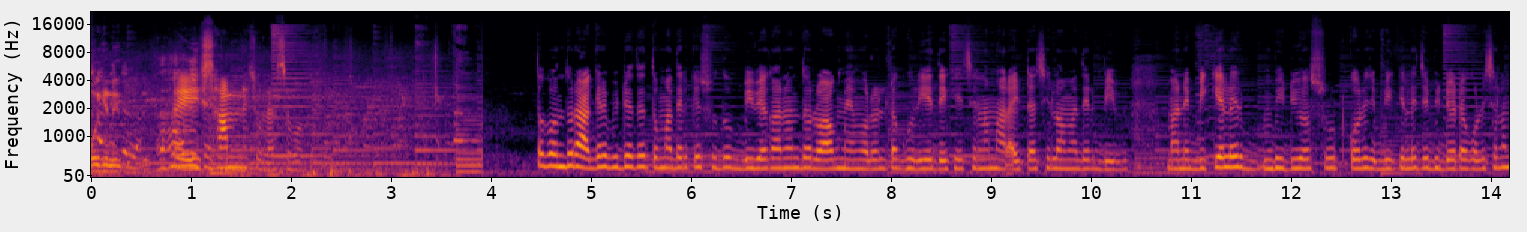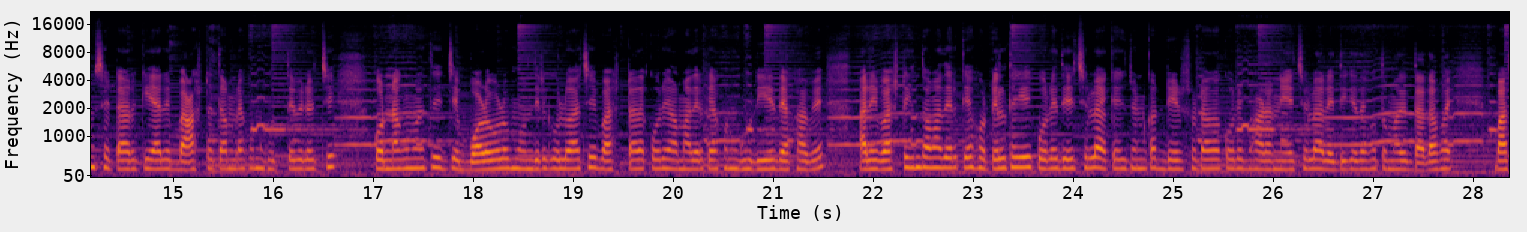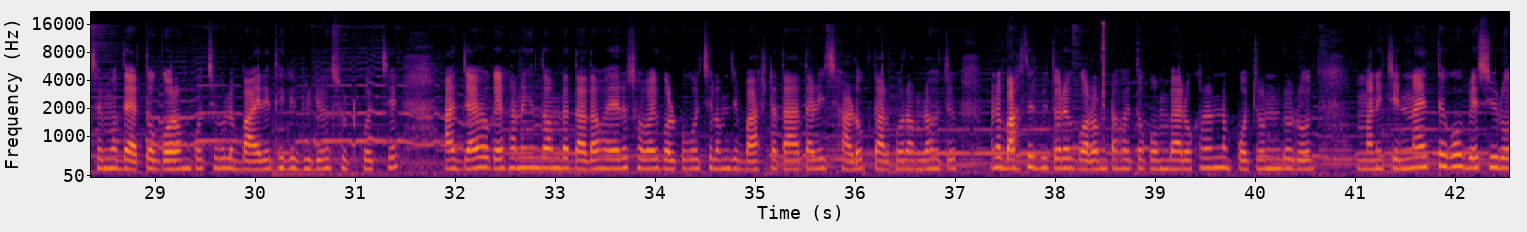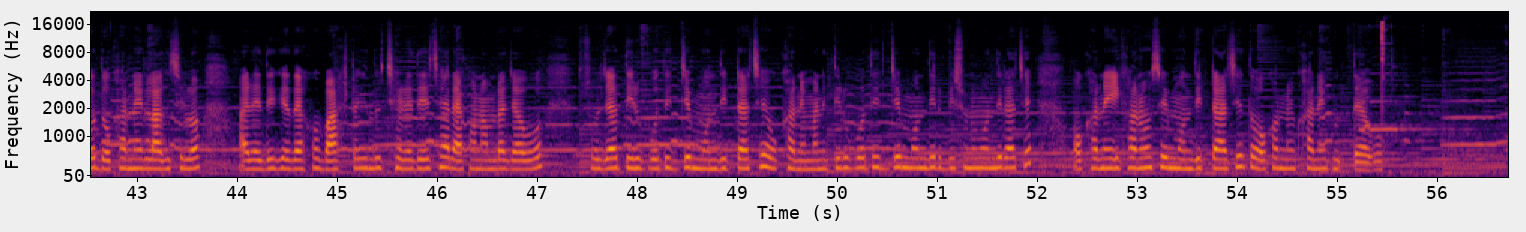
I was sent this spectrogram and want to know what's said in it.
ওইখানে এই সামনে চলে আসছে বাবা। তো বন্ধুরা, আগের ভিডিওতে তোমাদেরকে শুধু বিবেকানন্দ রক মেমোরিয়ালটা ঘুরিয়ে দেখিয়েছিলাম, আর এটা ছিল আমাদের মানে বিকেলের ভিডিও শ্যুট করে, বিকেলে যে ভিডিওটা করেছিলাম সেটা আর কি। আর বাসটাতে আমরা এখন ঘুরতে বেরোচ্ছি। কন্যাকুমারীতে যে বড় বড় মন্দিরগুলো আছে বাসটা করে আমাদেরকে এখন ঘুরিয়ে দেখাবে। আর এই বাসটা কিন্তু আমাদেরকে হোটেল থেকেই করে দিয়েছিল। এক একজনকার দেড়শো টাকা করে ভাড়া নিয়েছিল। আর এদিকে দেখো তোমাদের দাদাভাই বাসের মধ্যে এত গরম করছে বলে বাইরে থেকে ভিডিও শ্যুট করছে। আর যাই হোক, এখানে কিন্তু আমরা দাদা ভাইয়েরা সবাই গল্প করছিলাম যে বাসটা তাড়াতাড়ি ছাড়ুক, তারপর আমরা হচ্ছে মানে বাসের ভিতরে গরমটা হয়তো কমবে। আর ওখানে না প্রচণ্ড রোদ মানে চেন্নাইয়ের থেকেও বেশি রোদ ওখানে লাগছিল। আর এদিকে দেখো বাসটা কিন্তু ছেড়ে দিয়েছে। আর এখন আমরা যাব সোজা তিরুপতির যে মন্দিরটা আছে ওখানে। মানে তিরুপতির যে মন্দির, বিষ্ণু মন্দির আছে, ওখানে এখানেও সেই মন্দিরটা আছে। তো ওখানে ওখানে ঘুরতে যাব।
